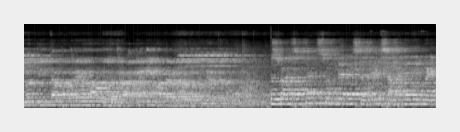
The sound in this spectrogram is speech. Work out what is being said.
ಇವತ್ತಿನ ತಾಪತ್ರಯ ನಾವು ಇವತ್ತು ರಾತ್ರಿಗೆ ಮಾತಾಡೋದು ಸುಂದರ ಸದೃಢ ಸಮಾಜ ನಿರ್ಮಾಣಕ್ಕಾಗಿ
